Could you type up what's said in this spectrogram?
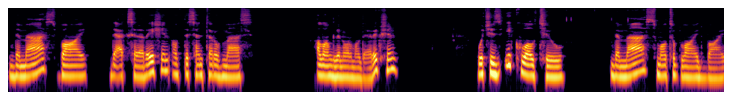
the mass by the acceleration of the center of mass along the normal direction, which is equal to the mass multiplied by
